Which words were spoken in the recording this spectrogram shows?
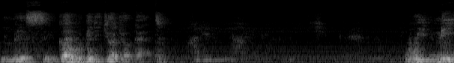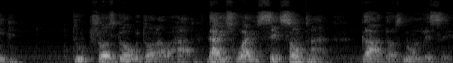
Listen, God will be the judge of that. We need to trust God with all our heart. That is why you see sometimes God does not listen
